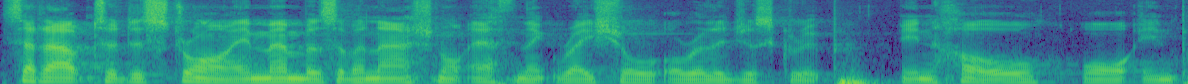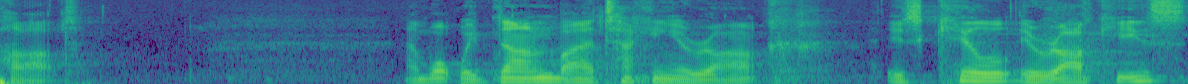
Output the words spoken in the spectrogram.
set out to destroy members of a national, ethnic, racial, or religious group, in whole or in part. And what we've done by attacking Iraq is kill Iraqis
